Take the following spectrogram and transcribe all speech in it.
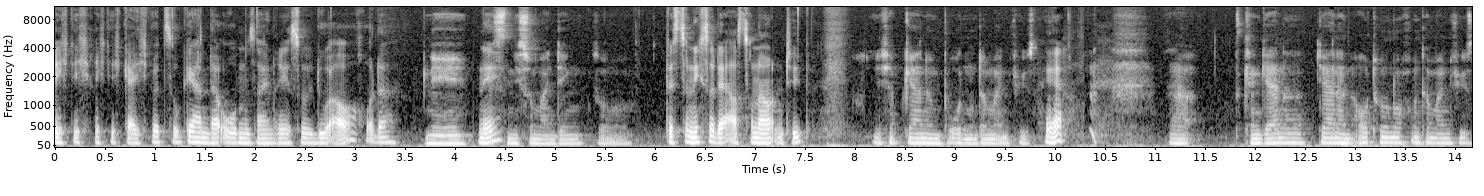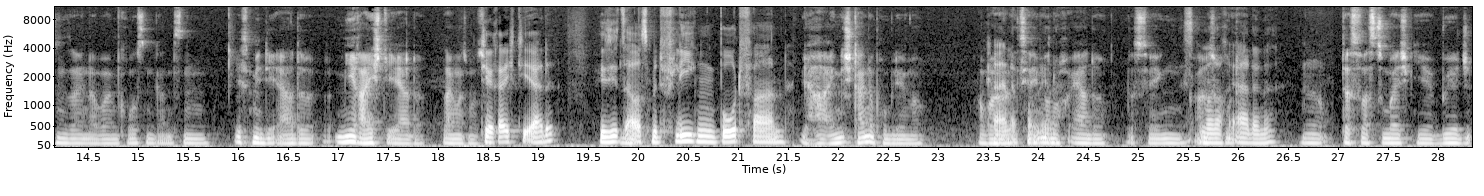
richtig, richtig geil. Ich würde so gern da oben sein, Resul. Du auch? Oder Nee, Nee? das ist nicht so mein Ding. So, bist du nicht so der Astronautentyp? ich habe gerne einen Boden unter meinen Füßen. Ja. Ja, es kann gerne, gerne ein Auto noch unter meinen Füßen sein, aber im Großen und Ganzen ist mir die Erde, mir reicht die Erde, sagen wir es mal so. Dir reicht die Erde? Wie sieht's Ja. aus mit Fliegen, Bootfahren? Ja, eigentlich keine Probleme. Aber Keine es ist ja immer Probleme. noch Erde, deswegen Ist immer noch gut. Erde, ne? Ja. Das, was zum Beispiel hier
